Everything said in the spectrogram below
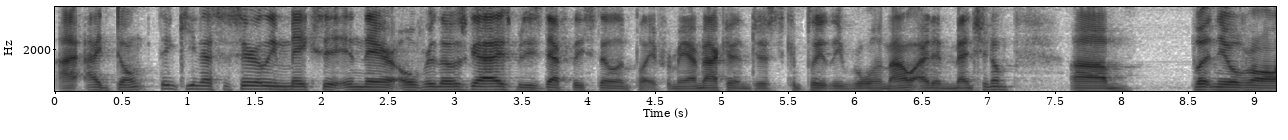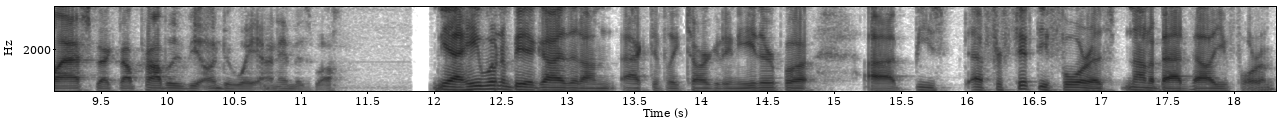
I, I, don't think he necessarily makes it in there over those guys, but he's definitely still in play for me. I'm not going to just completely rule him out. I didn't mention him. Um, but in the overall aspect, I'll probably be underweight on him as well. Yeah, he wouldn't be a guy that I'm actively targeting either, but uh, he's uh, for 54. It's not a bad value for him.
